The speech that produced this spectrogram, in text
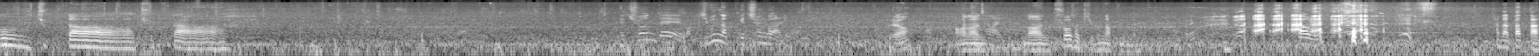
오 춥다 춥다 근데 추운데 막 기분 나쁘게 추운 건 아닌 것 같아. 그래요? 괜찮아, 아난 이제. 난 추워서 기분 나쁜데 그래? 싸울래? 하나 땄다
